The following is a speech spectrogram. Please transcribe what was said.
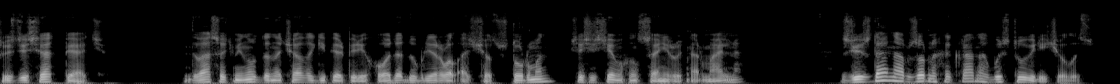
Шестьдесят пять. Двадцать минут до начала гиперперехода дублировал отсчет штурман, все системы функционируют нормально. Звезда на обзорных экранах быстро увеличивалась.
